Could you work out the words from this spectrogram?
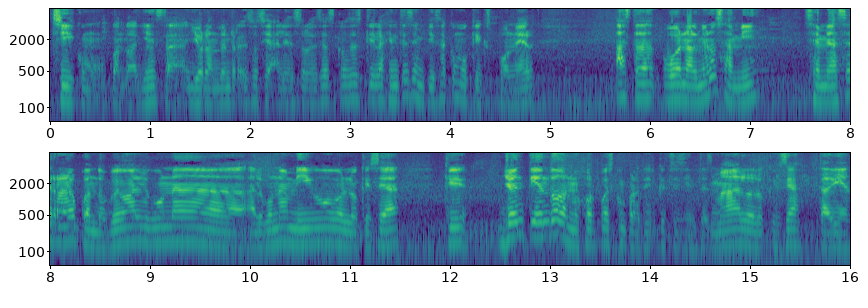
sí, como cuando alguien está llorando en redes sociales o esas cosas que la gente se empieza como que a exponer, hasta, bueno, al menos a mí, se me hace raro cuando veo alguna, algún amigo o lo que sea, que yo entiendo, a lo mejor puedes compartir que te sientes mal o lo que sea, está bien,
